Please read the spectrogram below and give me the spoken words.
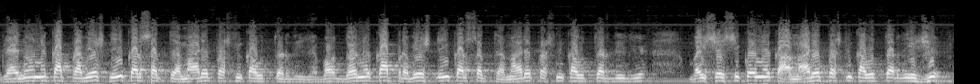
जैनों ने कहा, प्रवेश नहीं कर सकते, हमारे प्रश्न का उत्तर दीजिए। बौद्धों ने कहा, प्रवेश नहीं कर सकते, हमारे प्रश्न का उत्तर दीजिए। वैशेषिकों ने कहा, हमारे प्रश्न का उत्तर दीजिए।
